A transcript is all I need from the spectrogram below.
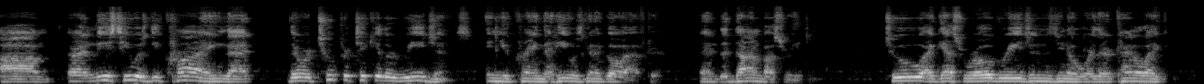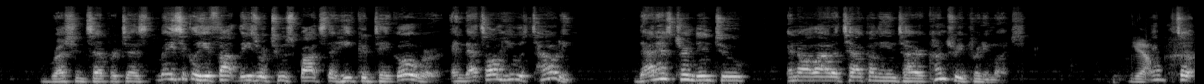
um, or at least he was decrying that there were two particular regions in Ukraine that he was going to go after, and the Donbas region. Two, I guess, rogue regions. You know, where they're kind of like Russian separatists. Basically, he thought these were two spots that he could take over, and that's all he was touting. That has turned into an all-out attack on the entire country, pretty much. Yeah. And so,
